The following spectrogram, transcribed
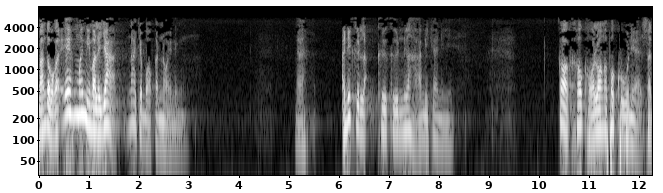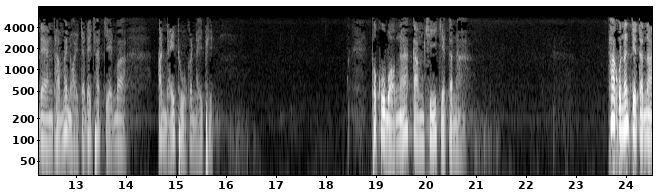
บางก็บอกว่า เอ๊ะ ไม่มีมารยาทน่าจะบอกกันหน่อยหนึ่งนะ อันนี้คือคือคือเนื้อหามีแค่นี้ ก็เขาขอร้องให้พ่อครูเนี่ย แสดงทำให้หน่อยจะได้ชัดเจนว่า อันไหนถูกอันไหนผิดพ่อครูบอกนะ กรรมชี้เจตนา ถ้าคนนั้นเจตนา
